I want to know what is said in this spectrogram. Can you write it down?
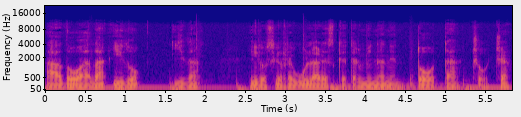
ado, ada, ido, ida y los irregulares que terminan en to, ta, cho, cha.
